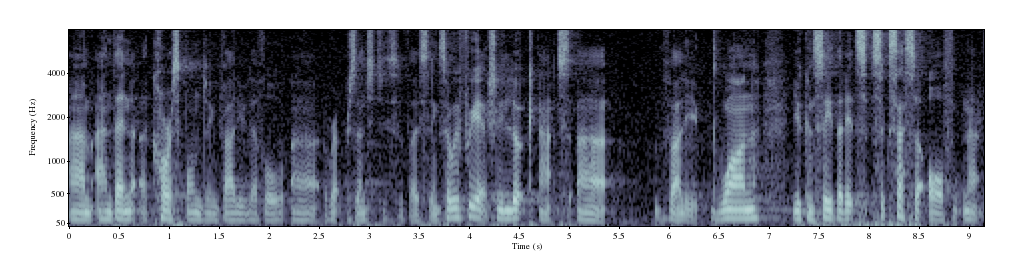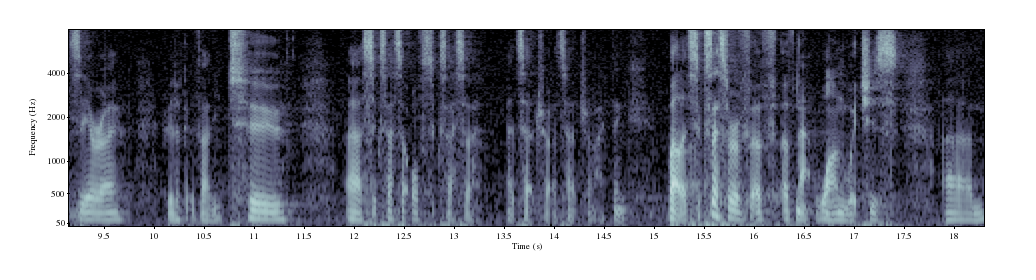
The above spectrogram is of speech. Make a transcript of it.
um, and then a corresponding value level uh, representatives of those things. So if we actually look at uh, value 1, you can see that it's successor of nat 0 we look at value 2, uh, successor of successor, etc., etc. I think, well, it's successor of, of, of nat1, which is, um,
